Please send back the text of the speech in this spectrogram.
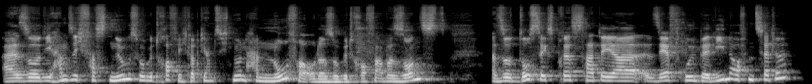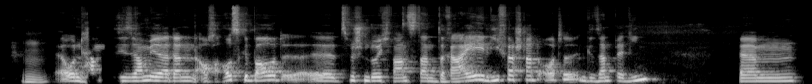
Also die haben sich fast nirgendwo getroffen. Ich glaube, die haben sich nur in Hannover oder so getroffen, aber sonst, also Durst Express hatte ja sehr früh Berlin auf dem Zettel. Hm. Und haben, sie haben ja dann auch ausgebaut. Äh, zwischendurch waren es dann drei Lieferstandorte in Gesamt-Berlin. Ähm,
